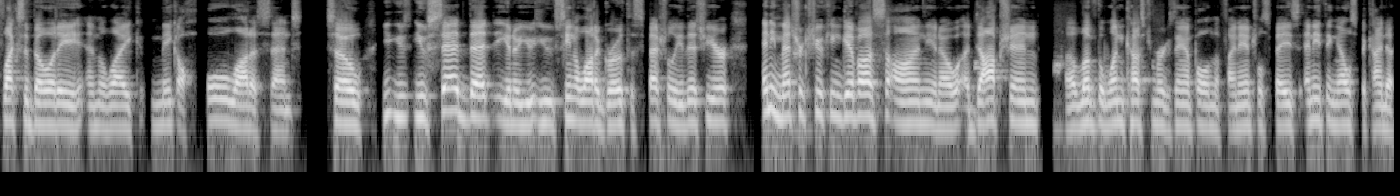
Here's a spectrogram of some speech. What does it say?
flexibility, and the like make a whole lot of sense so you, you said that you know you, you've seen a lot of growth, especially this year. Any metrics you can give us on you know adoption? I love the one customer example in the financial space. Anything else to kind of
